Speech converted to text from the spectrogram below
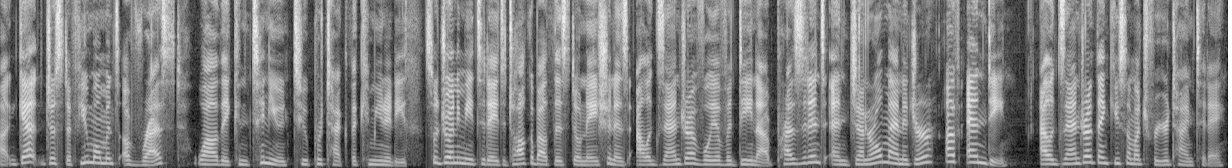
uh, get just a few moments of rest while they continue to protect the community. So, joining me today to talk about this donation is Alexandra Voyovodina, President and General Manager of Endy. Alexandra, thank you so much for your time today.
